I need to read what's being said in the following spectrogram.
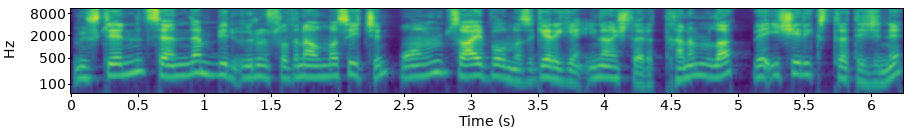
Müşterinin senden bir ürün satın alması için onun sahip olması gereken inançları tanımla ve içerik stratejini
